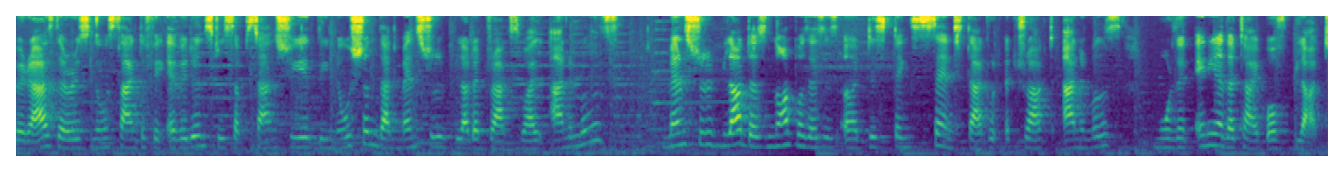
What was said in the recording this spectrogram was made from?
whereas there is no scientific evidence to substantiate the notion that menstrual blood attracts wild animals. Menstrual blood does not possess a distinct scent that would attract animals more than any other type of blood.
